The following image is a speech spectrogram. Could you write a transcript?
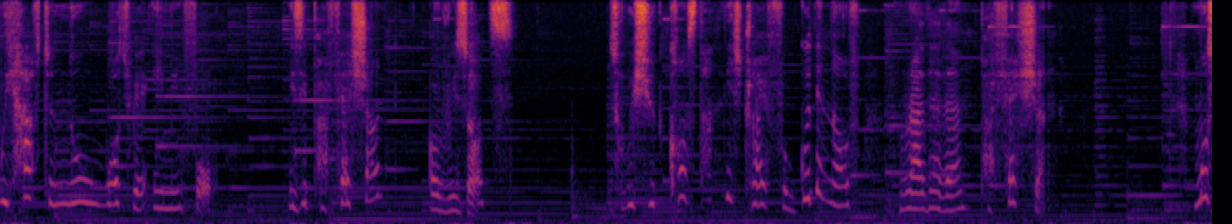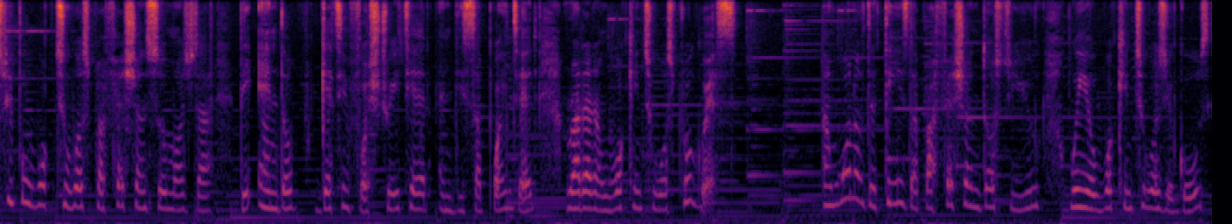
We have to know what we're aiming for. Is it perfection or results? So we should constantly strive for good enough rather than perfection. Most people work towards perfection so much that they end up getting frustrated and disappointed rather than working towards progress. And one of the things that perfection does to you when you're working towards your goals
